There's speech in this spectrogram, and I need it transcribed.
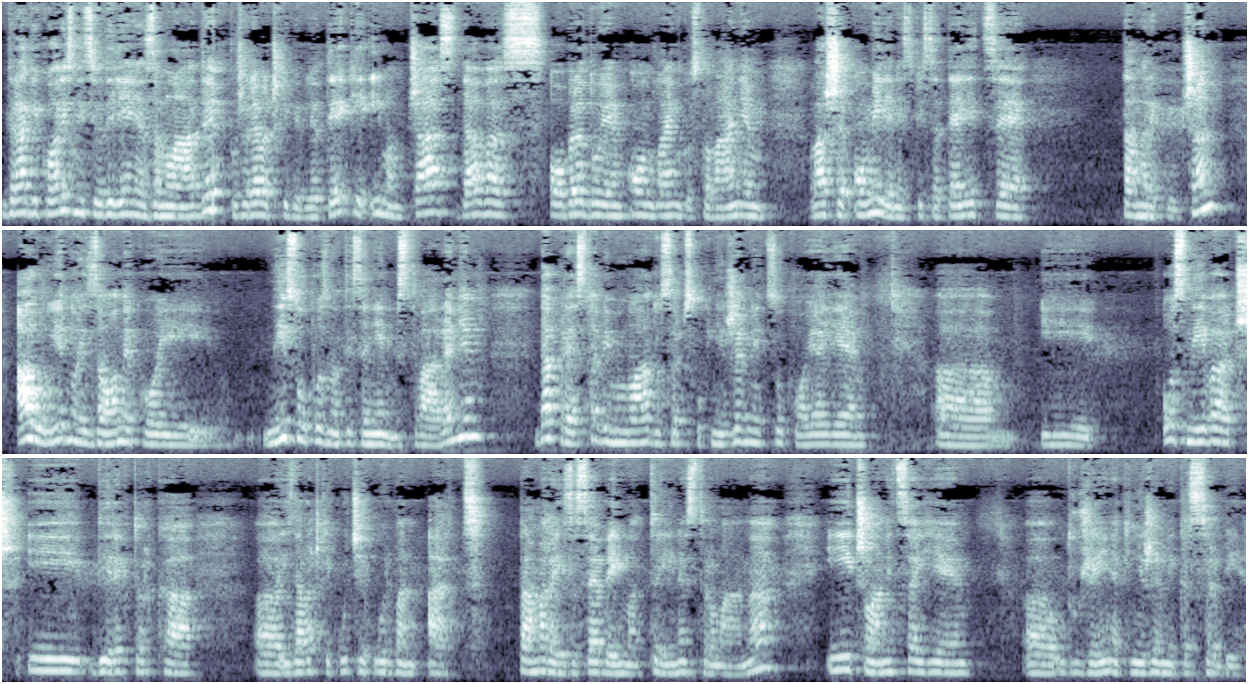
Dragi korisnici Odeljenja za mlade Požarevačke biblioteke, imam čast da vas obradujem online gostovanjem vaše omiljene spisateljice Tamare Kučan, a ujedno i za one koji nisu upoznati sa njenim stvaranjem, da predstavim mladu srpsku književnicu koja je i osnivač i direktorka izdavačke kuće Urban Art. Tamara iza sebe ima 13 romana i članica je Udruženja književnika Srbije.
